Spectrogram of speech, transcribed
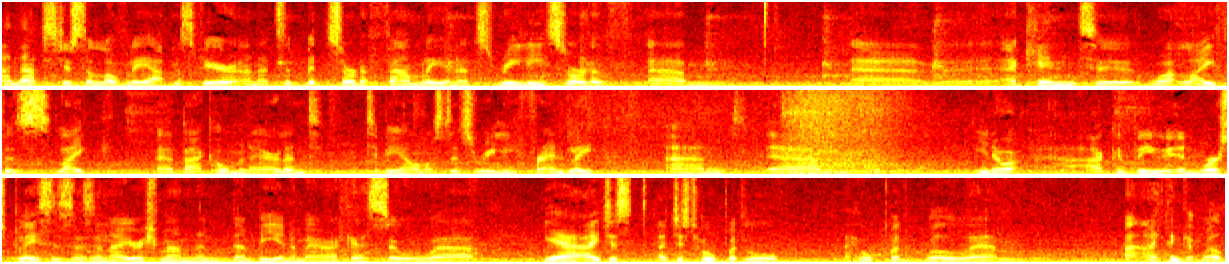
and that's just a lovely atmosphere and it's a bit sort of family and it's really sort of um, uh, akin to what life is like uh, back home in Ireland to be honest. It's really friendly and um, you know I could be in worse places as an Irishman than, than be in America so uh, yeah I just I just hope it'll I hope it will um, I think it will.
